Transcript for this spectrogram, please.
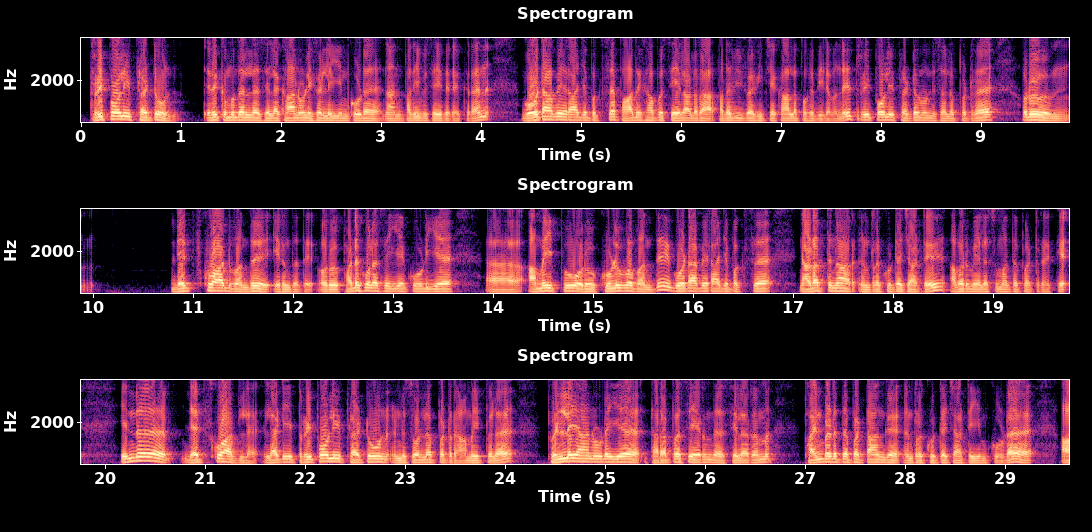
ட்ரிப்போலி பிளட்டூன் இதுக்கு முதல்ல சில காணொளிகளையும் கூட நான் பதிவு செய்திருக்கிறேன். கோட்டாபய ராஜபக்ச பாதுகாப்பு செயலாளராக பதவி வகித்த காலப்பகுதியில் வந்து த்ரிபோலி பிளட்டூன் சொல்லப்படுற ஒரு டெத் ஸ்குவாட் வந்து இருந்தது. ஒரு படுகொலை செய்யக்கூடிய அமைப்பு ஒரு குழுவை வந்து கோட்டாபய ராஜபக்ச நடத்தினார் என்ற குற்றச்சாட்டு அவர் மேலே சுமத்தப்பட்டிருக்கு. இந்த டெத் ஸ்குவாட்ல இல்லாட்டி ட்ரிபோலி பிளட்டூன் என்று சொல்லப்படுற அமைப்பில் பிள்ளையானுடைய தரப்பை சேர்ந்த சிலரும் பயன்படுத்தப்பட்டாங்க என்ற குற்றச்சாட்டையும் கூட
